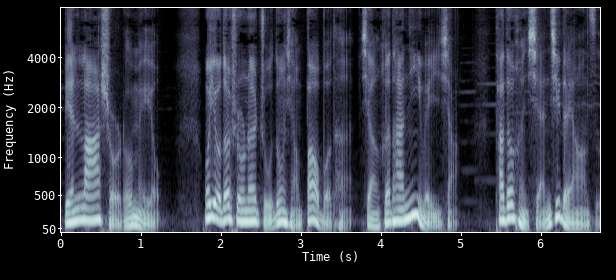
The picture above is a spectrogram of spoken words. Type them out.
连拉手都没有。我有的时候呢主动想抱抱他，想和他腻歪一下，他都很嫌弃的样子，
